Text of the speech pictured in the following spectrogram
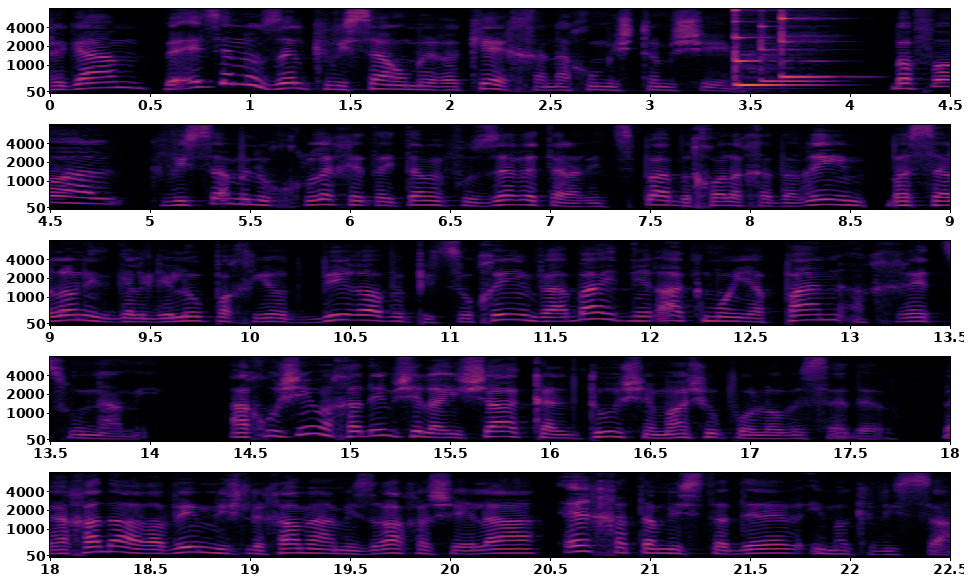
וגם באיזה נוזל כביסה ומרכך אנחנו משתמשים? בפועל, כביסה מלוכלכת הייתה מפוזרת על הרצפה בכל החדרים, בסלון התגלגלו פחיות בירה ופיצוחים, והבית נראה כמו יפן אחרי צונאמי. החושים החדים של האישה קלטו שמשהו פה לא בסדר. באחד הערבים נשלחה מהמזרח השאלה, איך אתה מסתדר עם הכביסה?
